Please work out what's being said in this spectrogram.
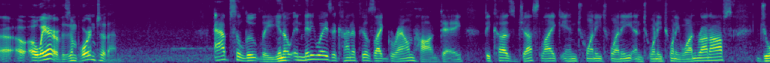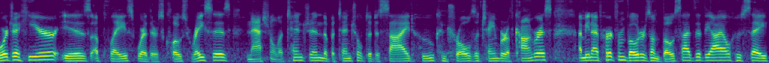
uh, aware of, is important to them? Absolutely. You know, in many ways, it kind of feels like Groundhog Day because just like in 2020 and 2021 runoffs, Georgia here is a place where there's close races, national attention, the potential to decide who controls a chamber of Congress. I mean, I've heard from voters on both sides of the aisle who say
